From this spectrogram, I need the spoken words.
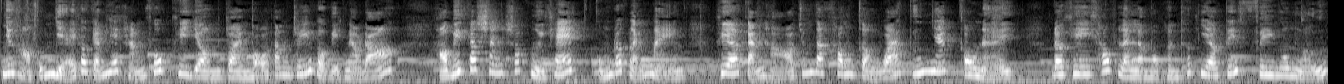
nhưng họ cũng dễ có cảm giác hạnh phúc khi dồn toàn bộ tâm trí vào việc nào đó. Họ biết cách săn sóc người khác, cũng rất lãng mạn. Khi ở cạnh họ, chúng ta không cần quá cứng nhắc câu nệ. Đôi khi khóc lại là một hình thức giao tiếp phi ngôn ngữ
